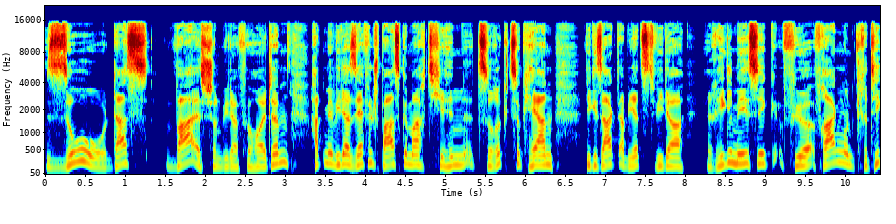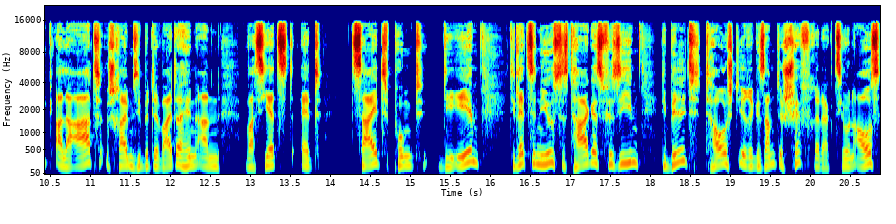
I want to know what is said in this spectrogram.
So, das war es schon wieder für heute. Hat mir wieder sehr viel Spaß gemacht, hierhin zurückzukehren. Wie gesagt, ab jetzt wieder regelmäßig. Für Fragen und Kritik aller Art schreiben Sie bitte weiterhin an wasjetzt@ Zeit.de. Die letzte News des Tages für Sie. Die Bild tauscht ihre gesamte Chefredaktion aus.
